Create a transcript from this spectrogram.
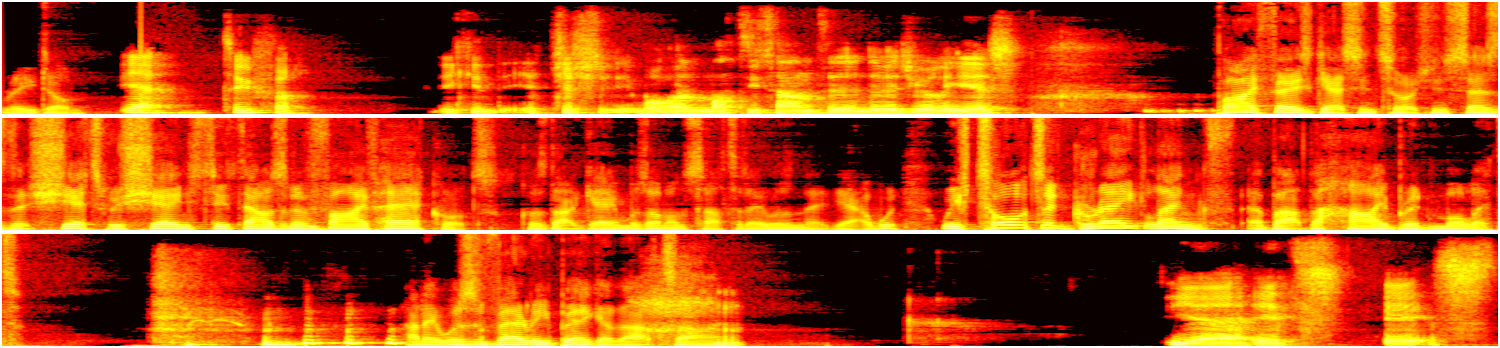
redone. Yeah, two for. He can. It's just what a multi-talented individual he is. Pieface gets in touch and says that shit was Shane's 2005 haircut because that game was on on Saturday, wasn't it? Yeah, we, we've talked at great length about the hybrid mullet, and it was very big at that time. Yeah, it's it's.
